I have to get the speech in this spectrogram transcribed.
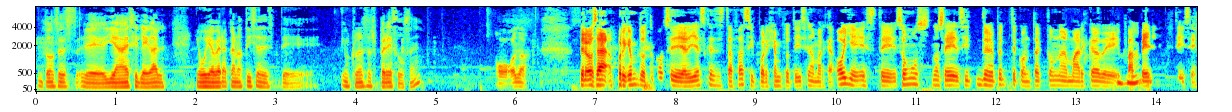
Entonces ya ya es ilegal. Yo voy a ver acá noticias de este, influencers presos, ¿eh? Hola. Pero, o sea, por ejemplo, ¿tú considerarías que es estafa si, por ejemplo, te dice la marca, oye, este, somos, no sé, si de repente te contacta una marca de papel y te dice,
